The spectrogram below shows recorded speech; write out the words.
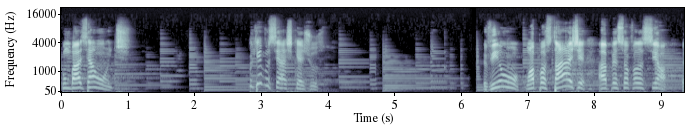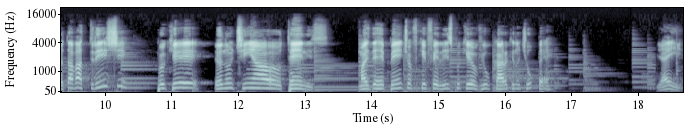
Com base aonde? Por que você acha que é justo? Eu vi um, uma postagem, a pessoa falou assim: ó, eu estava triste porque eu não tinha o tênis. Mas de repente eu fiquei feliz porque eu vi o cara que não tinha o pé. E aí?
